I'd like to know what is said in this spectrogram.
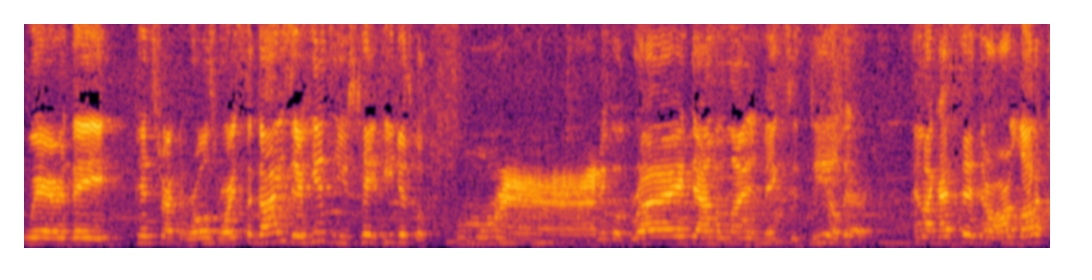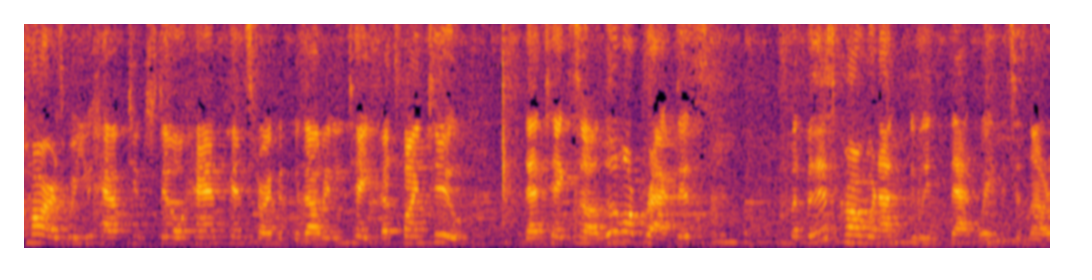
where they pinstripe the Rolls-Royce the guy's there he doesn't use tape he just goes and it goes right down the line and makes his deal there and like I said, there are a lot of cars where you have to still hand pinstripe it without any tape. That's fine too. That takes a little more practice. But for this car, we're not doing that way. This is not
